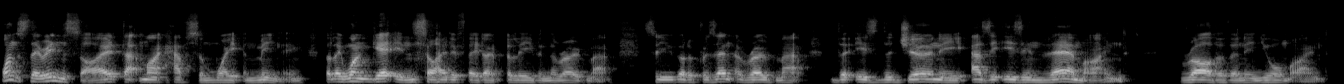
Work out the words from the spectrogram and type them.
Once they're inside, that might have some weight and meaning, but they won't get inside if they don't believe in the roadmap. So you've got to present a roadmap that is the journey as it is in their mind rather than in your mind.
